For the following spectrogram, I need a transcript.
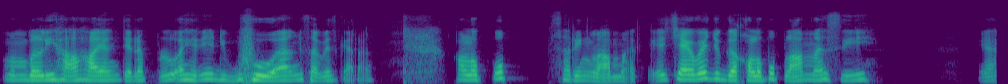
membeli hal-hal yang tidak perlu akhirnya dibuang sampai sekarang. Kalau pup sering lama. Ya, cewek juga kalau pup lama sih. Ya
